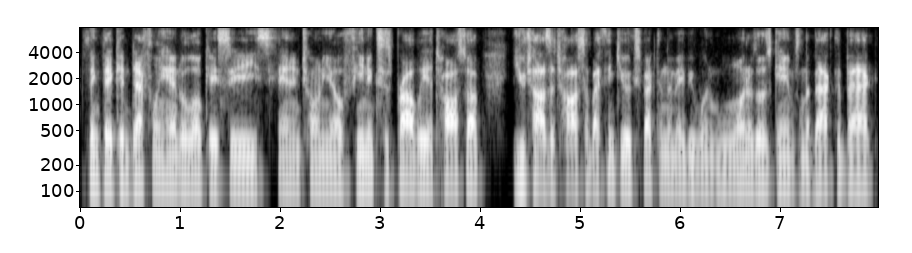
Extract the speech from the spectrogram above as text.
I think they can definitely handle OKC, San Antonio. Phoenix is probably a toss up. Utah's a toss up. I think you expect them to maybe win one of those games on the back to back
